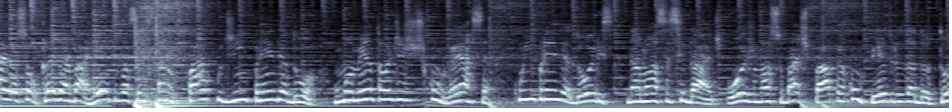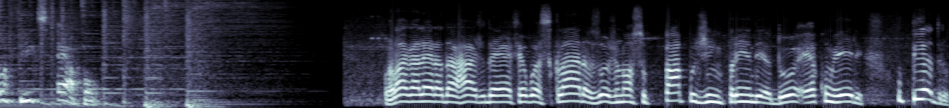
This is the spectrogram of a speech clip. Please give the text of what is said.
Olá, eu sou Kleber Barreto e você está no Papo de Empreendedor, um momento onde a gente conversa com empreendedores da nossa cidade. Hoje o nosso bate-papo é com Pedro da Dr. Fix Apple. Olá, galera da Rádio DF Águas Claras. Hoje o nosso papo de empreendedor é com ele, o Pedro,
